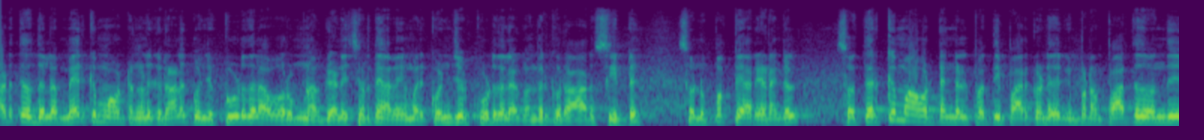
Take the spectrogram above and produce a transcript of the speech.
அடுத்ததில் மேற்கு மாவட்டங்களுக்குனால கொஞ்சம் கூடுதலாக வரும் நான் கணிச்சிருந்தேன் அதே மாதிரி கொஞ்சம் கூடுதலாக வந்திருக்கு ஒரு ஆறு சீட்டு ஸோ முப்பத்தி ஆறு இடங்கள். ஸோ தெற்கு மாவட்டங்கள் பற்றி பார்க்க வேண்டியது இப்போ நம்ம பார்த்தது வந்து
